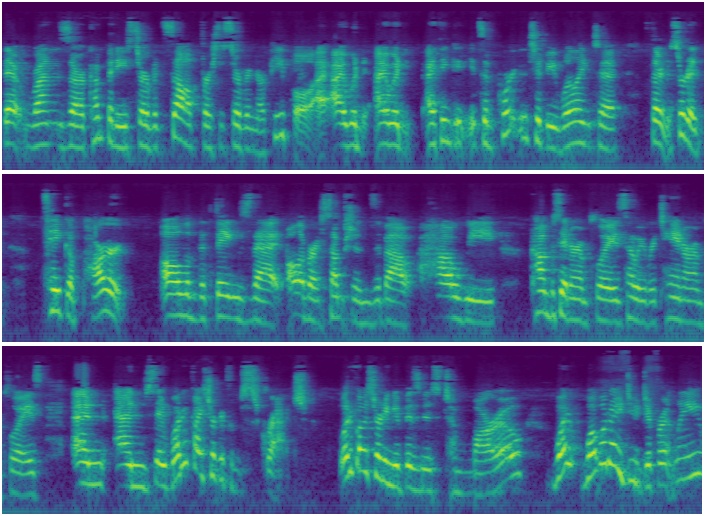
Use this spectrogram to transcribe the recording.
that runs our company serve itself versus serving our people? I, I would, I would, I think it's important to be willing to sort of take apart all of the things that, all of our assumptions about how we compensate our employees, how we retain our employees, and, and say, what if I started from scratch? What if I was starting a business tomorrow? What, what would I do differently?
